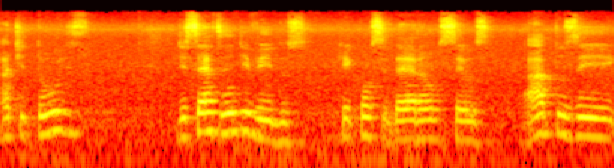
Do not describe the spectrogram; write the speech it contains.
atitudes de certos indivíduos que consideram seus atos e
